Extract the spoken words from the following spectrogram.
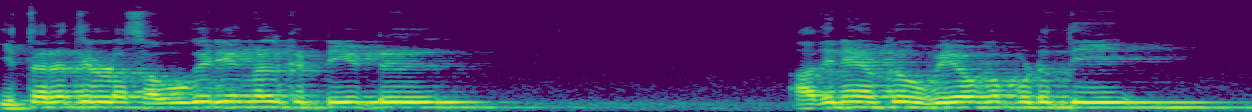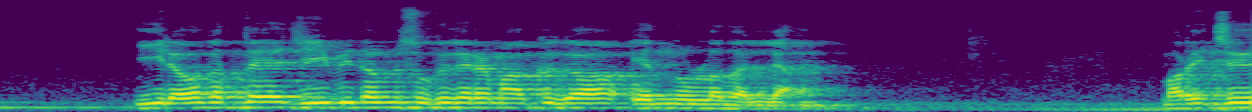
ഇത്തരത്തിലുള്ള സൗകര്യങ്ങൾ കിട്ടിയിട്ട് അതിനെയൊക്കെ ഉപയോഗപ്പെടുത്തി ഈ ലോകത്തെ ജീവിതം സുഖകരമാക്കുക എന്നുള്ളതല്ല. മറിച്ച്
